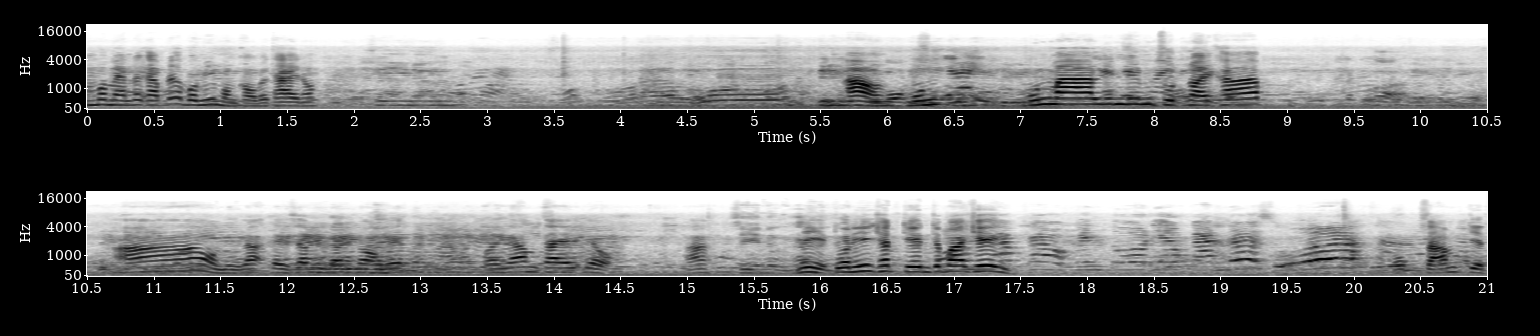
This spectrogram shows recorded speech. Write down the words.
มบ่แมนนะครับแล้วบ่มีหม่องเขาไปถ่ายเนาะอ้าวหมุนหมุนมาริมริมสุดหน่อยครับอ้าวนี่ละได้ซ้ำกันน้องเว้ยไปงามไทยเดี๋ยวอะสี่หนึ่งนี่ตัวนี้ชัดเจนจะบ้าเชง หกสามเจ็ด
